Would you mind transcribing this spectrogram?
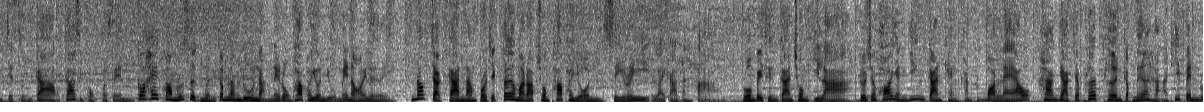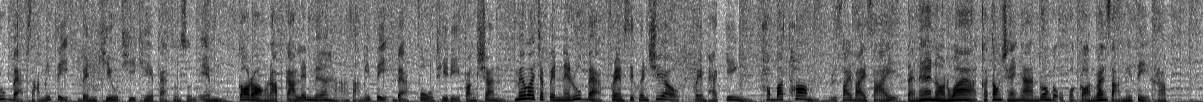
709 96%ก็ให้ความรู้สึกเหมือนกำลังดูหนังในโรงภาพยนตร์อยู่ไม่น้อยเลย นอกจากการนำโปรเจคเตอร์มารับชมภาพยนตร์ซีรีส์รายการต่างๆ รวมไปถึงการชมกีฬา โดยเฉพาะอย่างยิ่งการแข่งขันฟุตบอลแล้ว หากอยากจะเพลิดเพลินกับเนื้อหาที่เป็นรูปแบบ 3 มิติ BenQ TK800M ก็รองรับการเล่นเนื้อหา 3 มิติแบบ Full 3D Function ไม่ว่าจะเป็นในรูปแบบ Frame Sequential Frame Packing Top Bottom หรือ Side by Side แต่แน่นอนว่าก็ต้องใช้งานร่วมกับอุปกรณ์แว่น 3 มิติครับ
